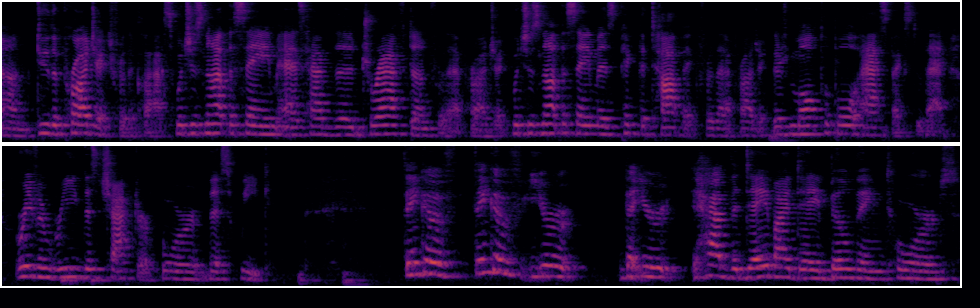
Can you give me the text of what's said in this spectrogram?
um, do the project for the class, which is not the same as have the draft done for that project, which is not the same as pick the topic for that project. There's multiple aspects to that, or even read this chapter for this week. Think of think of your that you have the day by day building towards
